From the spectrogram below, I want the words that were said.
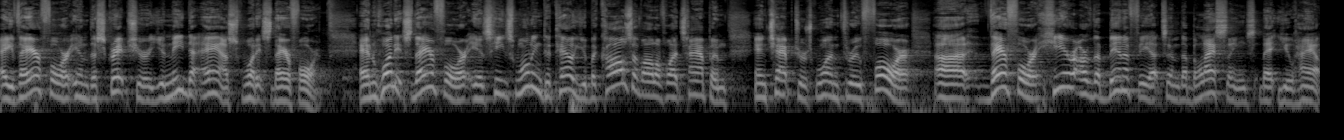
a therefore in the scripture, you need to ask what it's there for. And what it's there for is he's wanting to tell you because of all of what's happened in chapters 1 through 4, uh, therefore, here are the benefits and the blessings that you have.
